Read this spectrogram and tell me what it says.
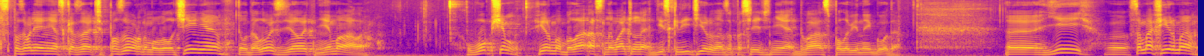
с позволения сказать, позорному волчине удалось сделать немало. В общем, фирма была основательно дискредитирована за последние два с половиной года. Э, ей э, сама фирма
